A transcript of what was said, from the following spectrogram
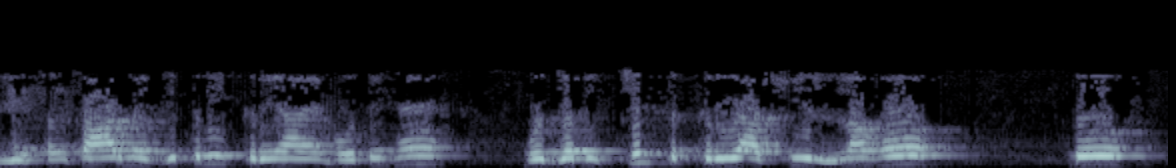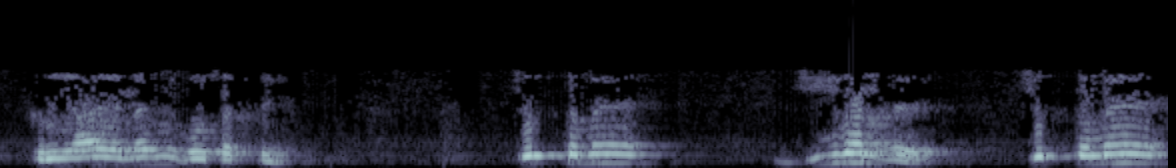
ये संसार में जितनी क्रियाएँ होती हैं, वो जब चित्त क्रियाशील न हो तो क्रियाएँ नहीं हो सकती। चित्त में जीवन है, चित्त में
